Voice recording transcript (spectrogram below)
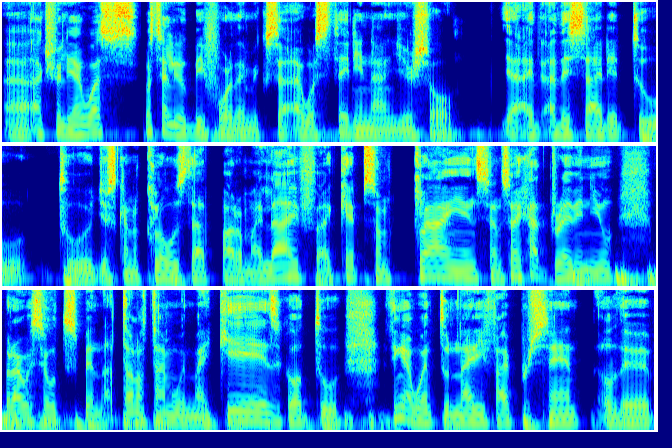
uh, actually, I was, was a little before them because I was 39 years old. Yeah, I, I decided to to just kind of close that part of my life. I kept some clients and so I had revenue, but I was able to spend a ton of time with my kids, go to, I think I went to 95% of the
